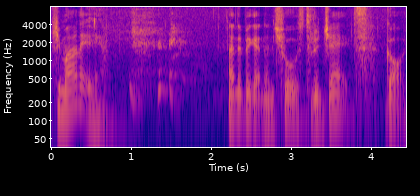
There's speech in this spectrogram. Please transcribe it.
Humanity, in the beginning, chose to reject God.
